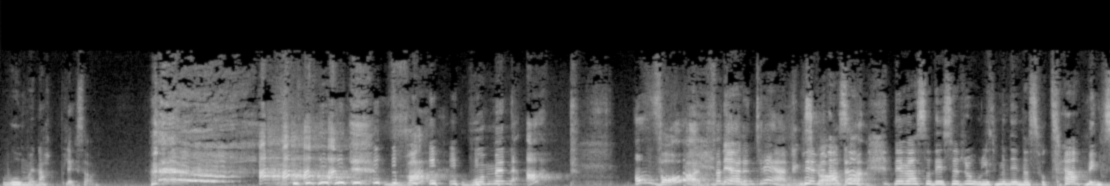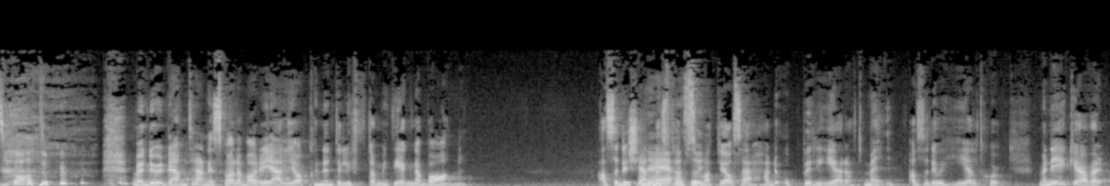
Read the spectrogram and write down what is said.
woman up liksom. Va? Woman up? Om vad? För att jag hade en Nej träningsskada? men, alltså, nej men alltså det är så roligt med dina små träningsskador. Men du, den träningsskadan var rejäl. Jag kunde inte lyfta mitt egna barn. Alltså det kändes Nej, typ alltså- som att jag så hade opererat mig. Alltså det var helt sjukt. Men det gick över.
